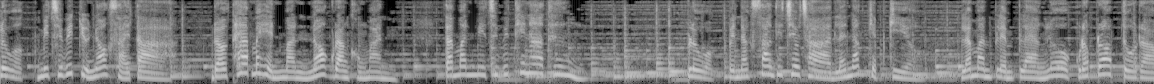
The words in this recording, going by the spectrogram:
ปลวกมีชีวิตอยู่นอกสายตา เราแทบไม่เห็นมันนอกรังของมัน แต่มันมีชีวิตที่น่าทึ่ง ปลวกเป็นนักสร้างที่เชี่ยวชาญและนักเก็บเกี่ยว และมันเปลี่ยนแปลงโลกรอบๆตัวเรา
